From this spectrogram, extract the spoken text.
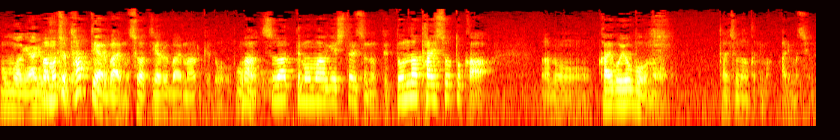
もも上げありまあ、ますもちろん立ってやる場合も座ってやる場合もあるけど、まあ、座ってもも上げしたりするのってどんな体操とかあの介護予防の体操なんかにもありますよね、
